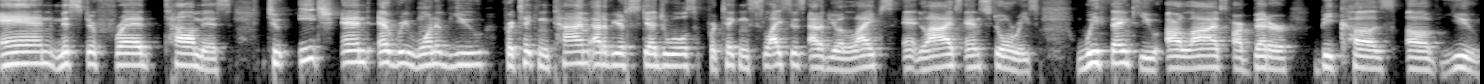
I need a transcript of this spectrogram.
and Mr. Fred Thomas. To each and every one of you for taking time out of your schedules, for taking slices out of your lives and lives and stories. We thank you. Our lives are better because of you.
